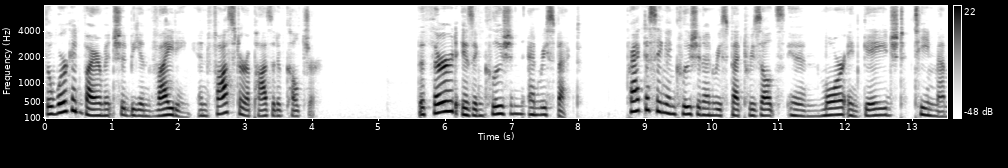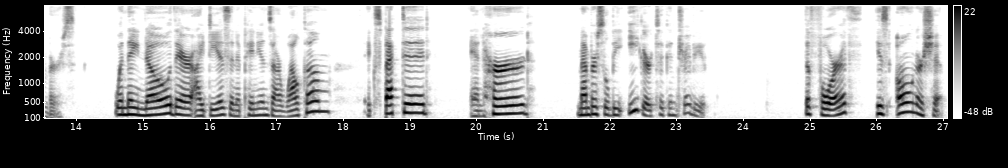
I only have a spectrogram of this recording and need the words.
the work environment should be inviting and foster a positive culture. The third is inclusion and respect. Practicing inclusion and respect results in more engaged team members. When they know their ideas and opinions are welcome, expected, and heard, members will be eager to contribute. The fourth is ownership.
